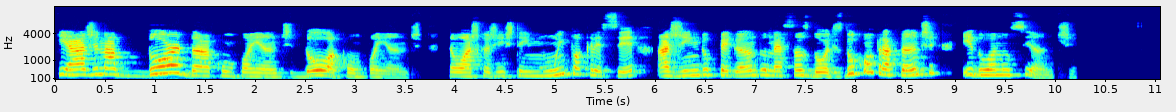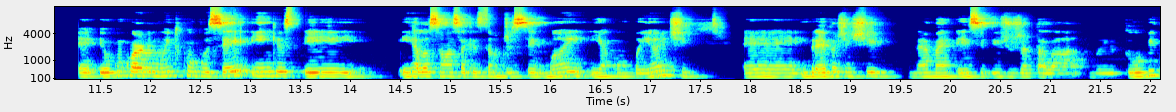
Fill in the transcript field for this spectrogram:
que age na dor da acompanhante, do acompanhante. Então, acho que a gente tem muito a crescer agindo, pegando nessas dores do contratante e do anunciante. É, eu concordo muito com você em, em, em, relação a essa questão de ser mãe e acompanhante. É, em breve a gente, né, vai, esse vídeo já está lá no YouTube.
